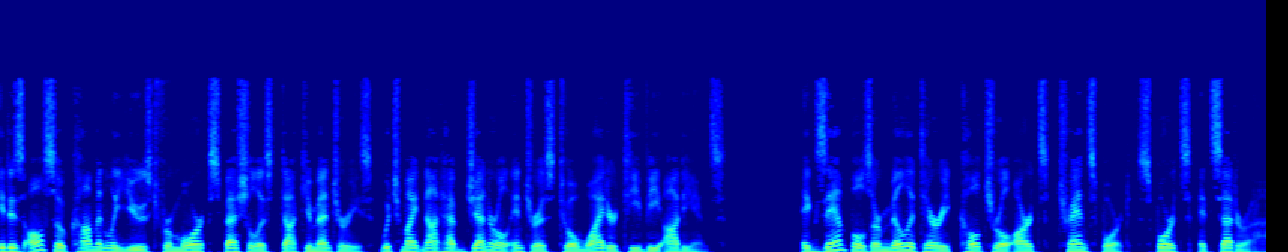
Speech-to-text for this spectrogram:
It is also commonly used for more specialist documentaries, which might not have general interest to a wider TV audience. Examples are military, cultural arts, transport, sports, etc.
